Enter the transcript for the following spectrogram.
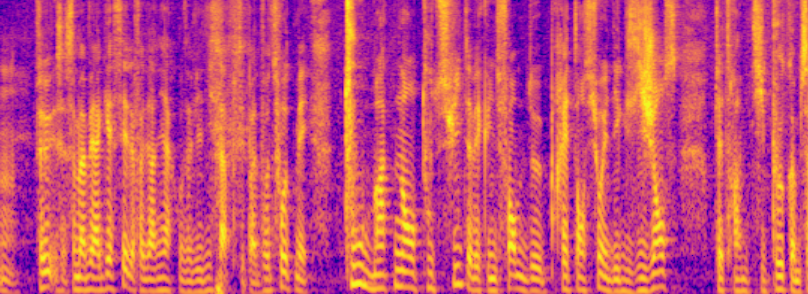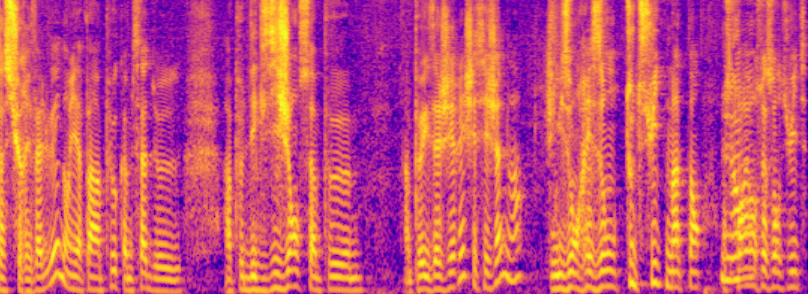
Hmm. Ça, m'avait agacé la fois dernière quand vous aviez dit ça. C'est pas de votre faute, mais tout maintenant, tout de suite, avec une forme de prétention et d'exigence, peut-être un petit peu comme ça surévaluée. Non, il n'y a pas un peu comme ça de, un peu d'exigence, un peu un peu exagérée chez ces jeunes là? Ou ils ont raison tout de suite maintenant? On se croirait en 68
